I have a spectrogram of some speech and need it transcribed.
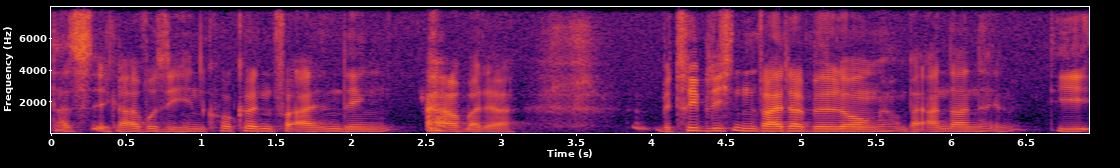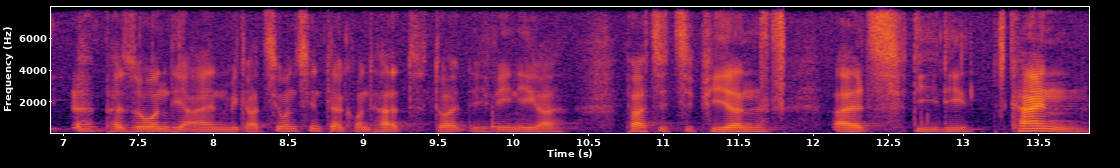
dass egal wo Sie hingucken, vor allen Dingen auch bei der betrieblichen Weiterbildung und bei anderen, die äh, Personen, die einen Migrationshintergrund hat, deutlich weniger partizipieren als die, die keinen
